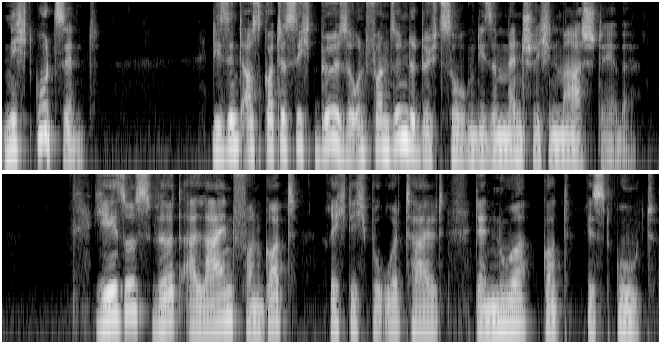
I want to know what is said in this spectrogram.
nicht gut sind. Die sind aus Gottes Sicht böse und von Sünde durchzogen, diese menschlichen Maßstäbe. Jesus wird allein von Gott richtig beurteilt, denn nur Gott ist gut.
